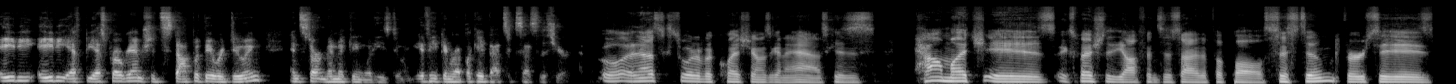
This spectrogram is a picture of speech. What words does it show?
80, 80 FBS program should stop what they were doing and start mimicking what he's doing if he can replicate that success this year. Well, and that's sort of a question I was going to ask is how much is especially the offensive side of the football system versus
